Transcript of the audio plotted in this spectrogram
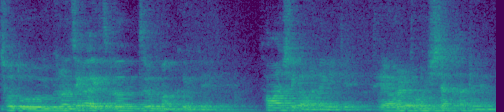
저도 그런 생각이 들, 들은 만큼 이제 성환 씨가 만약에 이제 대외 활동을 시작하는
